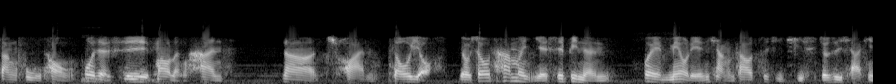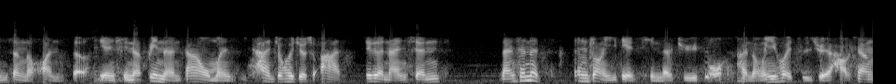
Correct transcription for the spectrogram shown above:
上腹痛，或者是冒冷汗、那喘都有。有时候她们也是病人会没有联想到自己其实就是狭心症的患者。典型的病人，当然我们一看就会觉得说啊，这个男生。男生的症状以典型的居多，很容易会直觉好像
